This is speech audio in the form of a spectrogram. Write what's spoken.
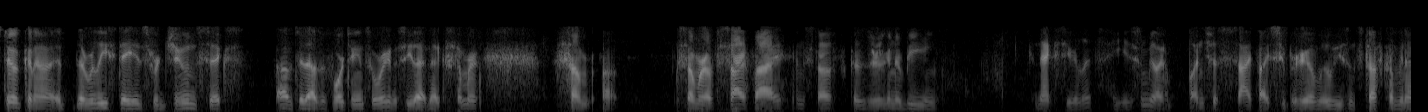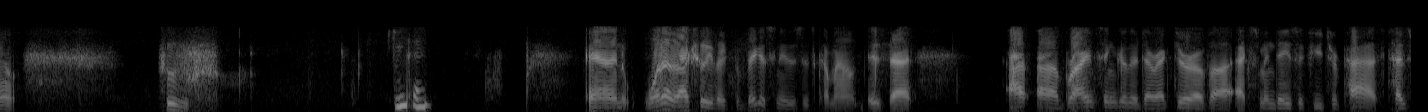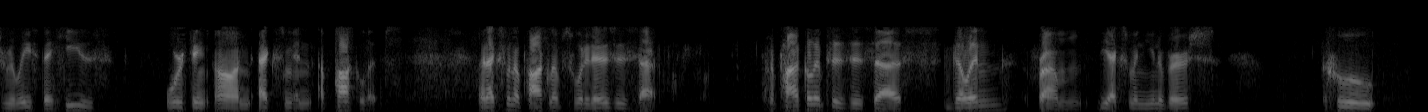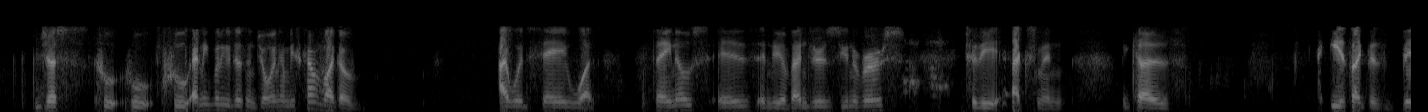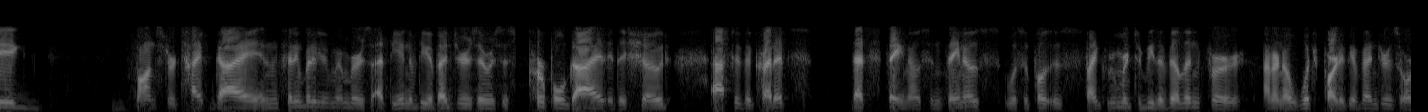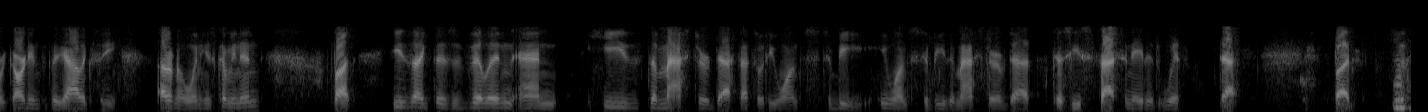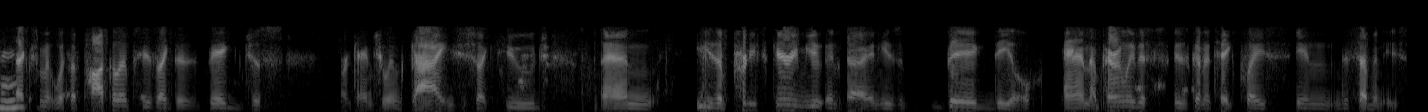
still gonna the release date is for June sixth of 2014, so we're gonna see that next summer, some uh, summer of sci-fi and stuff because there's gonna be next year. Let's see, there's gonna be like a bunch of sci-fi superhero movies and stuff coming out. Whew. Okay. And one of actually like the biggest news that's come out is that uh, uh, Bryan Singer, the director of uh, X-Men: Days of Future Past, has released that he's working on X-Men Apocalypse. And X-Men Apocalypse, what it is, is that Apocalypse is this uh, villain from the X-Men universe who just who who who anybody who doesn't join him, he's kind of like a I would say what Thanos is in the Avengers universe to the X-Men because he's like this big monster type guy. And if anybody remembers at the end of the Avengers there was this purple guy that they showed after the credits that's Thanos and Thanos was supposed is like rumored to be the villain for I don't know which part of the Avengers or Guardians of the Galaxy I don't know when he's coming in but he's like this villain and he's the master of death. That's what he wants to be. He wants to be the master of death because he's fascinated with death. But with Okay. X-Men, with Apocalypse, he's like this big, just gargantuan guy. He's just like huge, and he's a pretty scary mutant guy, and he's big deal. And apparently, this is going to take place in the 70s,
